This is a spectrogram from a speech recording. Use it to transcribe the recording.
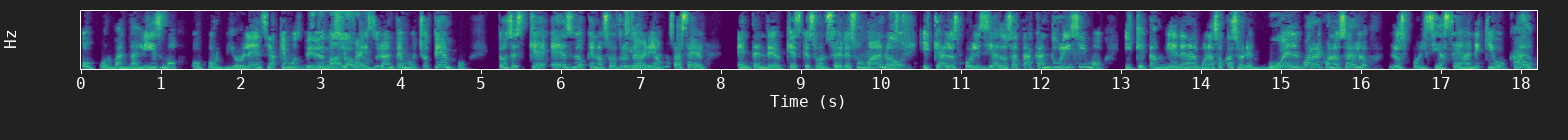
o por vandalismo o por violencia que hemos vivido en nuestro país durante mucho tiempo. Entonces, ¿qué es lo que nosotros deberíamos hacer? Entender que es que son seres humanos y que a los policías los atacan durísimo y que también en algunas ocasiones vuelvo a reconocerlo, los policías se han equivocado,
